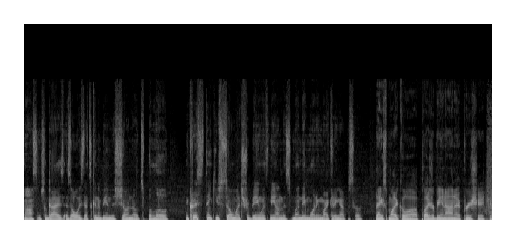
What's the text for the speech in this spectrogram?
Awesome. So, guys, as always, that's going to be in the show notes below. And Chris, thank you so much for being with me on this Monday morning marketing episode. Thanks, Michael. Uh, pleasure being on. I appreciate you.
